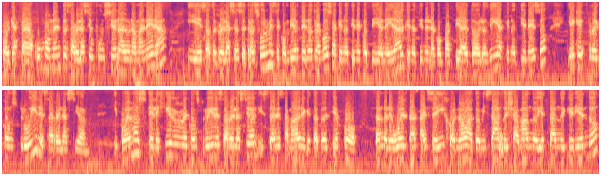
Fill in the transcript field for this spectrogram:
porque hasta un momento esa relación funciona de una manera y esa relación se transforma y se convierte en otra cosa que no tiene cotidianeidad, que no tiene la compartida de todos los días, que no tiene eso, y hay que reconstruir esa relación. Y podemos elegir reconstruir esa relación y ser esa madre que está todo el tiempo dándole vueltas a ese hijo, ¿no? Atomizando y llamando y estando y queriendo,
